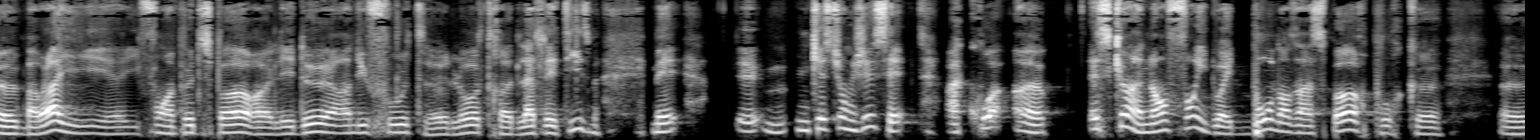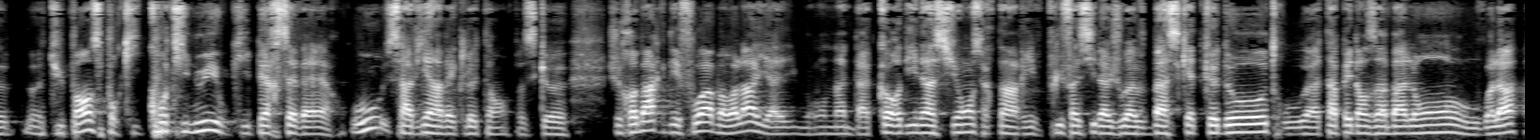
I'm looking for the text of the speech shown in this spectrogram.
euh, bah voilà, ils, ils, font un peu de sport, les deux, un du foot, l'autre de l'athlétisme. Mais une question que j'ai, c'est à quoi est-ce qu'un enfant, il doit être bon dans un sport pour que euh, tu penses pour qu'il continue ou qu'il persévère? Ou ça vient avec le temps? Parce que je remarque des fois ben voilà il y a, on a de la coordination certains arrivent plus facile à jouer au basket que d'autres ou à taper dans un ballon voilà.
